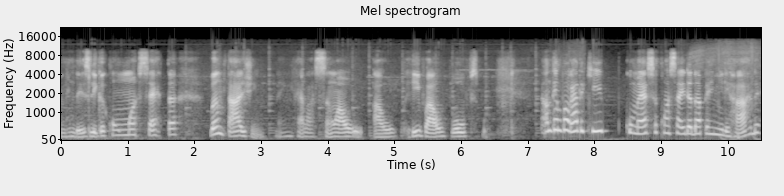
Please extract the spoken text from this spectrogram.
Bundesliga com uma certa vantagem né, em relação ao, ao rival Wolfsburg. É uma temporada que começa com a saída da Pernille Harder,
